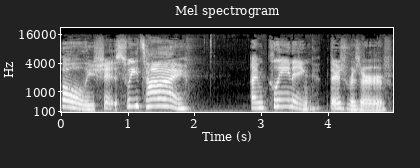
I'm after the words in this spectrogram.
Holy shit. Sweet high. I'm cleaning. There's Reserve.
